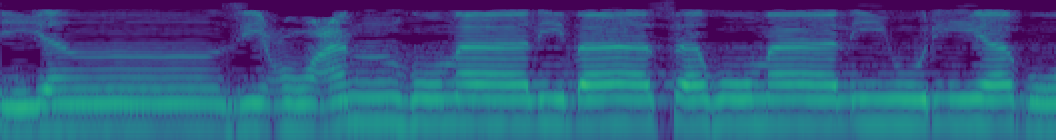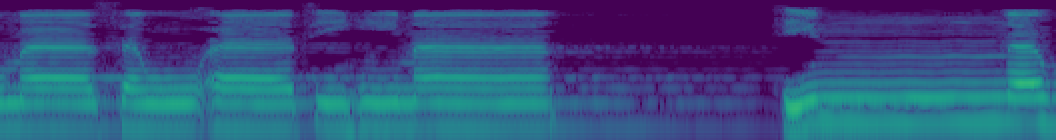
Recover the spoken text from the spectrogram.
يَنزِعُ عَنْهُمَا لِبَاسَهُمَا لِيُرِيَهُمَا سَوْآتِهِمَا. إِنَّهُ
